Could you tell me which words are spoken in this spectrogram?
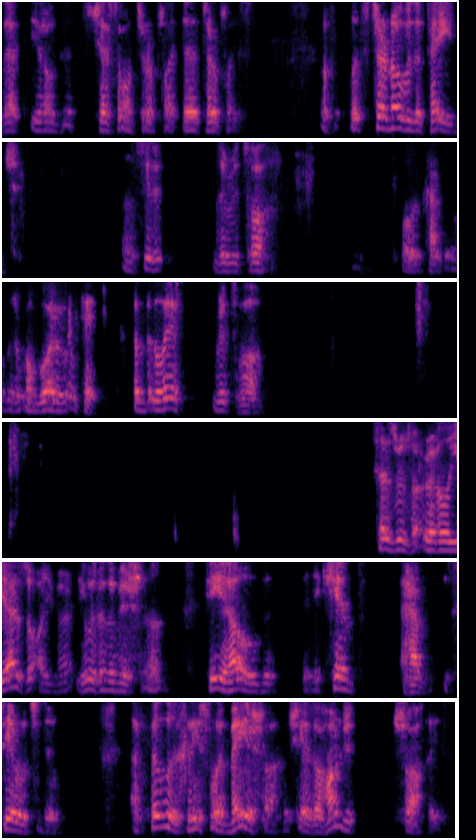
that you know that she has someone to, uh, to replace. Okay, let's turn over the page and see the the ritva. Oh, okay, the, last ritva. Says Rav Eliezer he was in the Mishnah. He held that you can't have zero to do. She has a hundred shachis.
